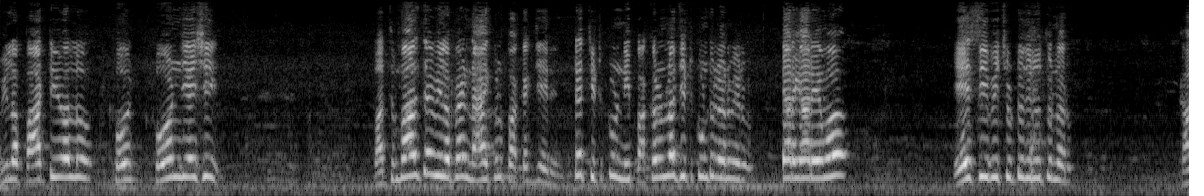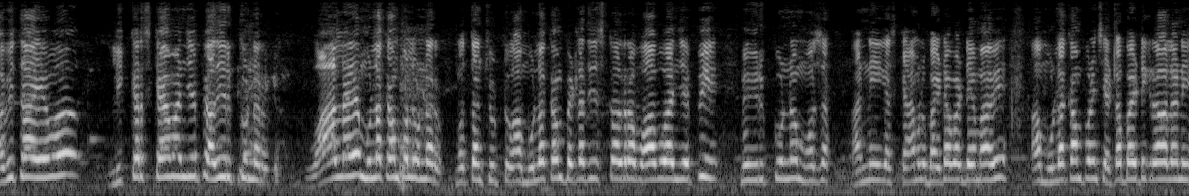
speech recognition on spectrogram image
వీళ్ళ పార్టీ వాళ్ళు ఫోన్ ఫోన్ చేసి బతిమాలితే వీళ్ళపై నాయకులు పక్కకు చేరింది. అంటే తిట్టుకుంటు నీ పక్కన తిట్టుకుంటున్నారు మీరు. కేటీఆర్ గారేమో ఏసీబీ చుట్టూ తిరుగుతున్నారు. కవిత ఏమో లిక్కర్ స్కామ్ అని చెప్పి అది ఇరుక్కున్నారు. వాళ్ళనే ముళ్ళకంపలు ఉన్నారు. మొత్తం చుట్టూ. ఆ ముళ్ళకంప ఎట్లా తీసుకోవాలరా బాబు అని చెప్పి మేము ఇరుక్కున్నాం మోస. అన్ని ఇక స్కామ్లు బయటపడ్డాయి ఆ ముళ్ళకంప నుంచి ఎట్లా బయటికి రావాలని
